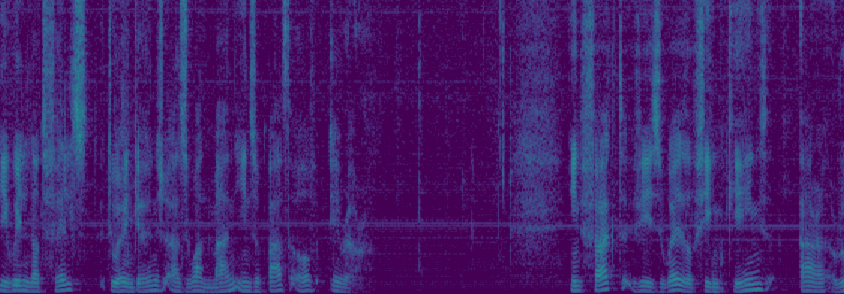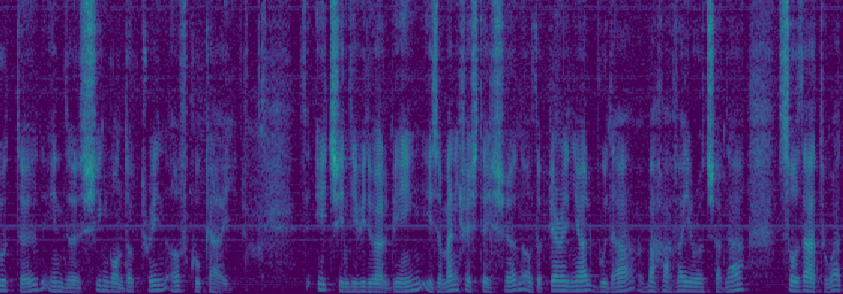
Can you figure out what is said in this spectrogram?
he will not fail to engage as one man in the path of error. In fact, these ways of thinking are rooted in the Shingon doctrine of Kukai. Each individual being is a manifestation of the perennial Buddha Mahavairochana, so that what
